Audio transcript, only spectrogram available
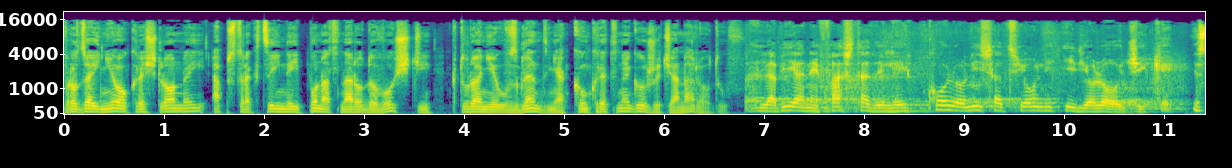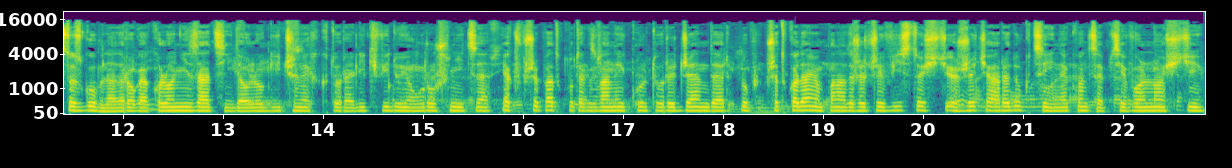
w rodzaj nieokreślonej, abstrakcyjnej ponadnarodowości, która nie uwzględnia konkretnego życia narodów. Jest to zgubna droga kolonizacji ideologicznych, które likwidują różnice, jak w przypadku tzw. Tak kultury gender, lub przedkładają ponad rzeczywistość życia redukcyjne koncepcje wolności,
